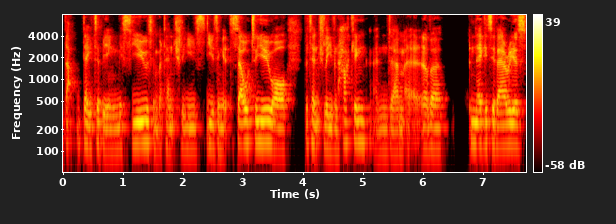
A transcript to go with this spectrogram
that data being misused and potentially use, using it to sell to you, or potentially even hacking and um, other negative areas.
